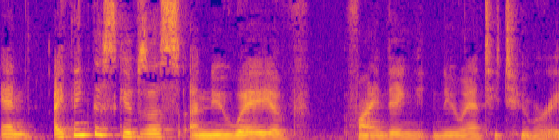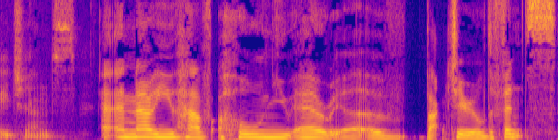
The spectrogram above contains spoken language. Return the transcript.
And I think this gives us a new way of finding new anti tumor agents. And now you have a whole new area of bacterial defense,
